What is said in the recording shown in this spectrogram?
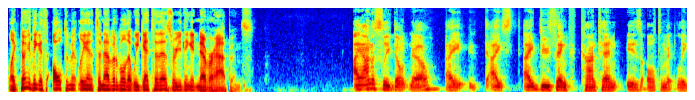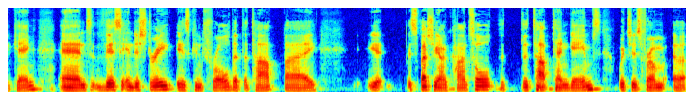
Like, don't you think it's ultimately it's inevitable that we get to this, or you think it never happens? I honestly don't know. I, I, I do think content is ultimately king, and this industry is controlled at the top by, especially on console, the, the top 10 games, which is from a,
